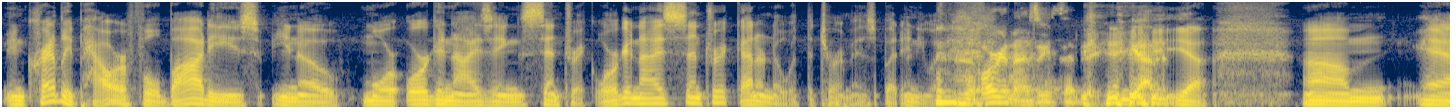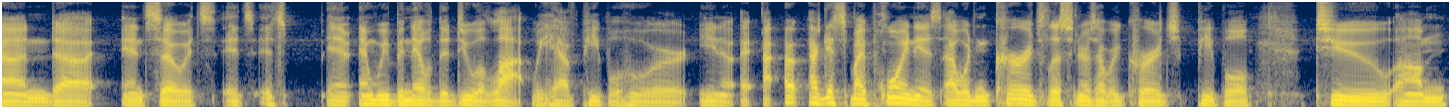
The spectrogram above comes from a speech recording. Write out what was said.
incredibly powerful bodies, you know, more organizing centric, organized centric. I don't know what the term is, but anyway, organizing centric. yeah, um, and uh, and so it's it's it's. And, and, we've been able to do a lot. We have people who are, you know, I, I guess my point is, I would encourage listeners, I would encourage people to um,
